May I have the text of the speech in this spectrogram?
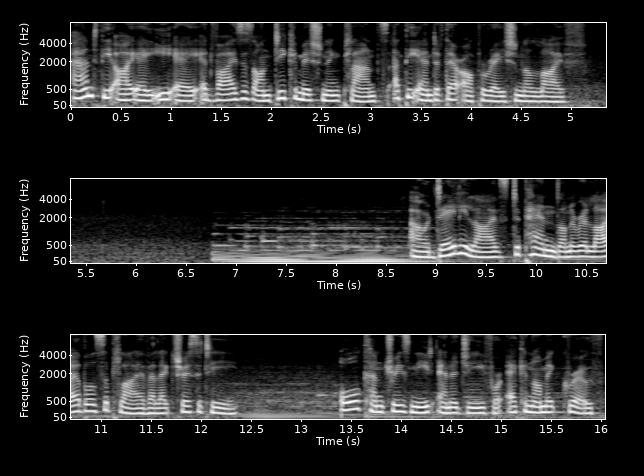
And the IAEA advises on decommissioning plants at the end of their operational life. Our daily lives depend on a reliable supply of electricity. All countries need energy for economic growth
